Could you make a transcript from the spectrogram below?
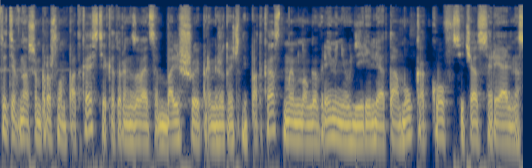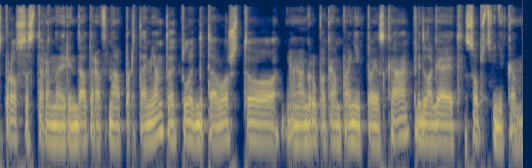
Кстати, в нашем прошлом подкасте, который называется «Большой промежуточный подкаст», мы много времени уделили тому, каков сейчас реально спрос со стороны арендаторов на апартаменты, вплоть до того, что э, группа компаний ПСК предлагает собственникам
